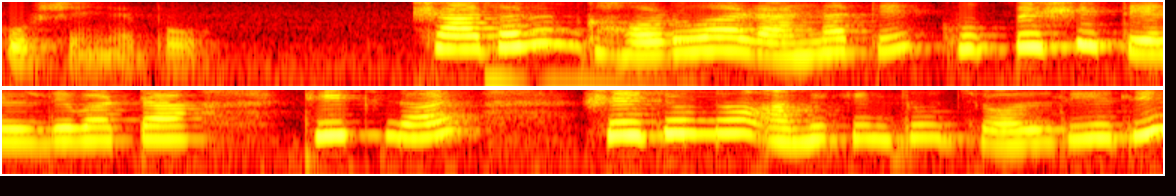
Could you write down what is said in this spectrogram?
কষে নেব। সাধারণ ঘরোয়া রান্নাতে খুব বেশি তেল দেওয়াটা ঠিক নয়। সেই জন্য আমি কিন্তু জল দিয়ে দিয়ে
